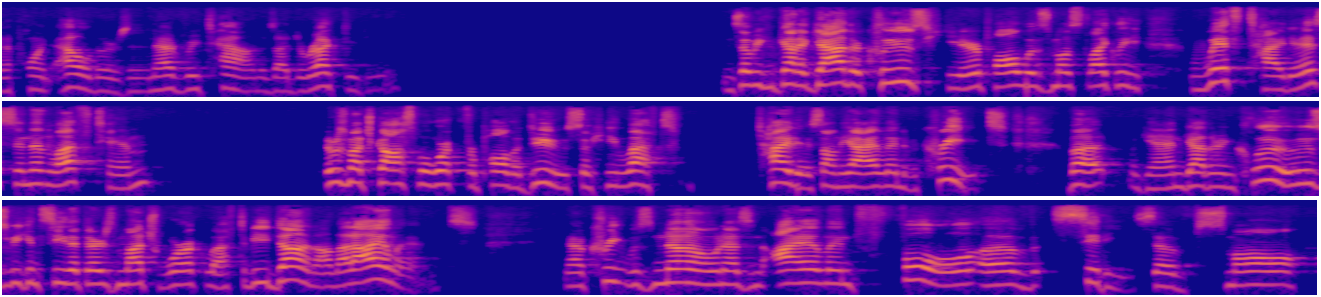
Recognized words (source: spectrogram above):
and appoint elders in every town as I directed you. And so we can kind of gather clues here. Paul was most likely with Titus and then left him there was much gospel work for Paul to do, so he left Titus on the island of Crete. But again, gathering clues, we can see that there's much work left to be done on that island. Now, Crete was known as an island full of cities, of small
